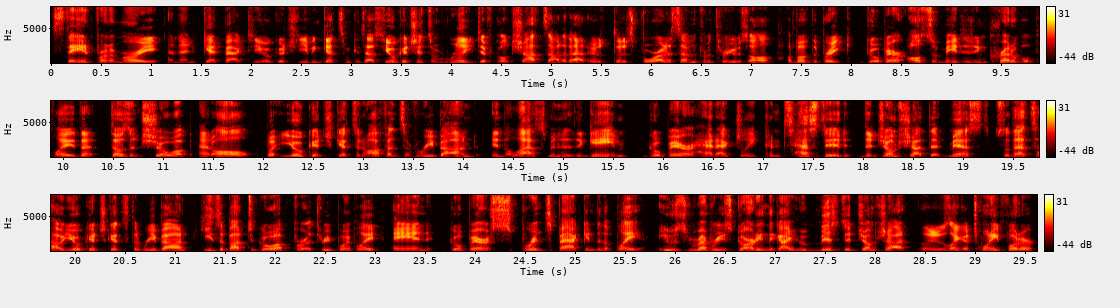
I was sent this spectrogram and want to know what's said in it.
stay in front of Murray and then get back to Jokic to even get some contests. Jokic hit some really difficult shots out of that. It was those four out of seven from three was all above the break. Gobert also made an incredible play that doesn't show up at all, but Jokic gets an offensive rebound in the last minute of the game. Gobert had actually contested the jump shot that missed, so that's how Jokic gets the rebound. He's about to go up for a three point play, and Gobert sprints back into the play. He was remember he's guarding the guy who missed a jump shot. It was like a 20 footer,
